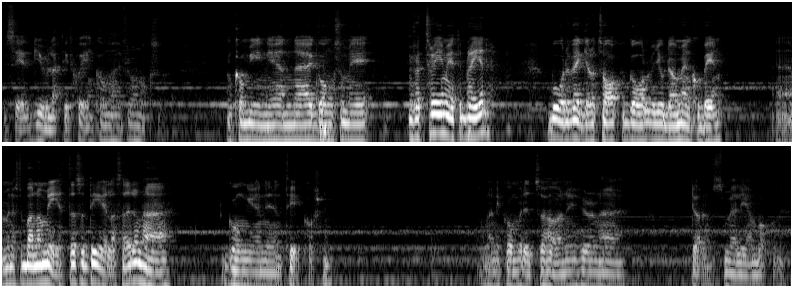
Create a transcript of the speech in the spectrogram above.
Ni ser ett gulaktigt sken komma härifrån också. De kommer in i en eh, gång som är ungefär tre meter bred. Både väggar och tak och golv är gjorda av människoben. Eh, men efter bara några meter så delar sig den här gången i en T-korsning. Och när ni kommer dit så hör ni hur den här dörren smäller igen bakom er.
